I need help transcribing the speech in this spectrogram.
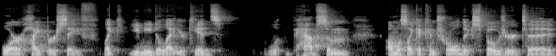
or hyper safe. Like you need to let your kids have some almost like a controlled exposure to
